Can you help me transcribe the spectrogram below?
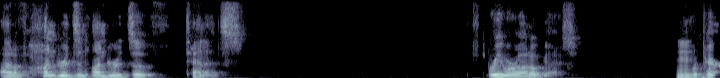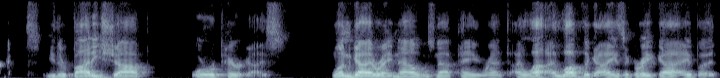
out of hundreds and hundreds of tenants, three were auto guys, Hmm. repair guys, either body shop or repair guys. One guy right now who's not paying rent. I, lo- I love the guy. He's a great guy, but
